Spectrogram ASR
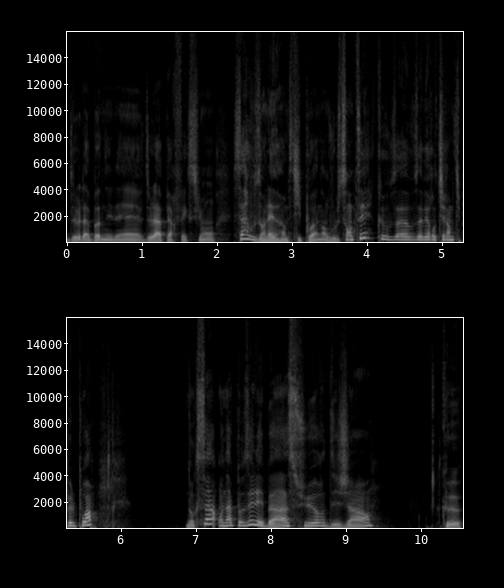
de la bonne élève, de la perfection. Ça vous enlève un petit poids, non? Vous le sentez que vous avez retiré un petit peu le poids? Donc ça, on a posé les bases sur déjà que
